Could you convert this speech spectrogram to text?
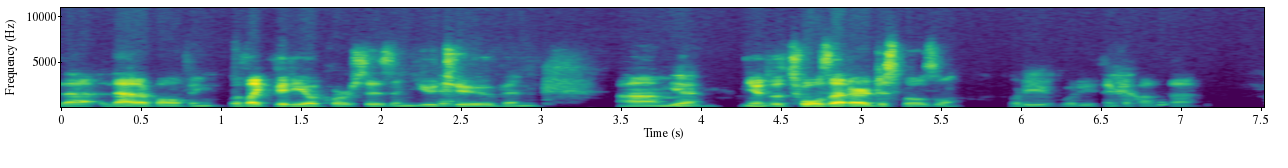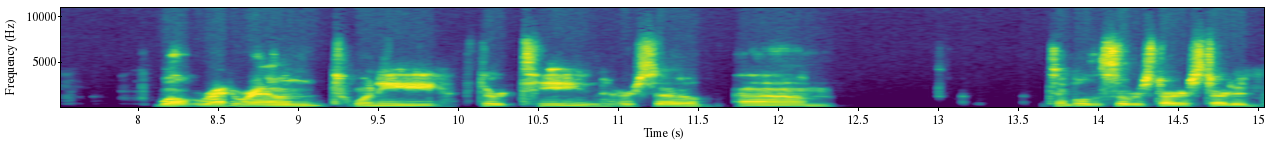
that, that evolving with like video courses and YouTube yeah. and, um, yeah. you know, the tools at our disposal? What do you, what do you think about that? Well, right around 2013 or so, um, Temple of the Silver Star started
